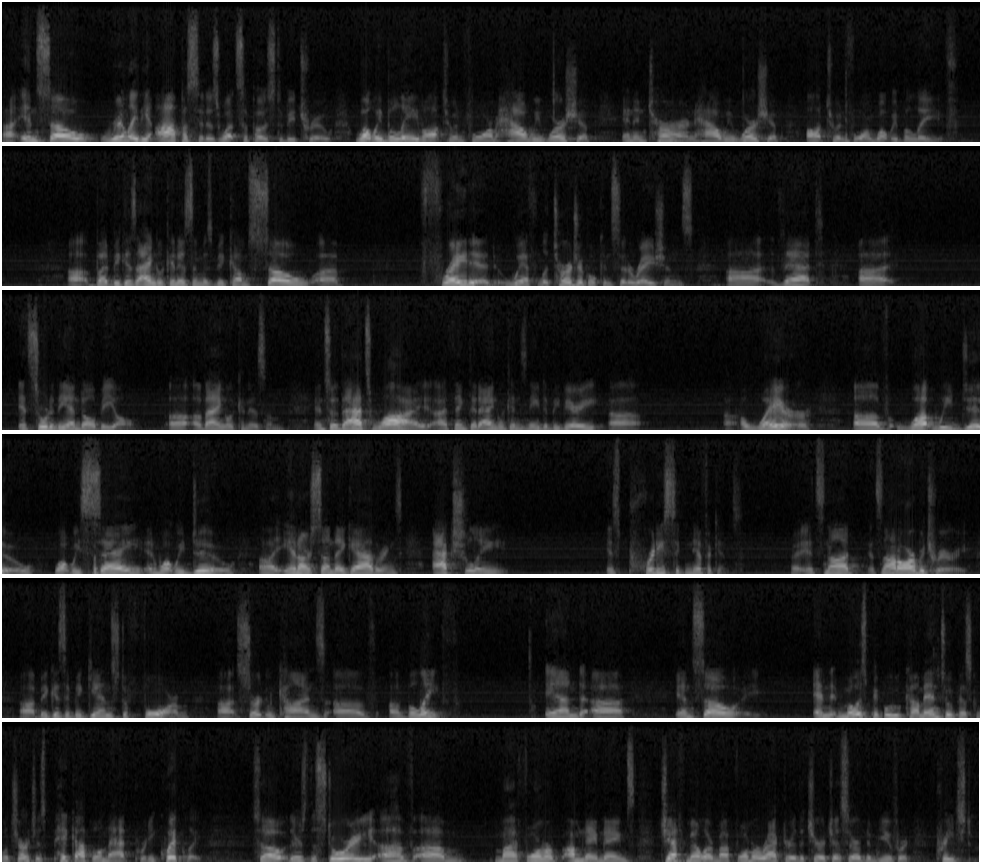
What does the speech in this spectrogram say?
Uh, and so, really, the opposite is what's supposed to be true. What we believe ought to inform how we worship, and in turn, how we worship ought to inform what we believe. Uh, but because Anglicanism has become so uh, freighted with liturgical considerations uh, that uh, it's sort of the end all be all uh, of Anglicanism. And so that's why I think that Anglicans need to be very uh, aware of what we do, what we say, and what we do uh, in our Sunday gatherings actually is pretty significant. It's not, it's not arbitrary uh, because it begins to form certain kinds of, of belief. And, and so and most people who come into Episcopal churches pick up on that pretty quickly. So there's the story of um, my former, I'm name names, Jeff Miller, my former rector of the church I served in Beaufort, preached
